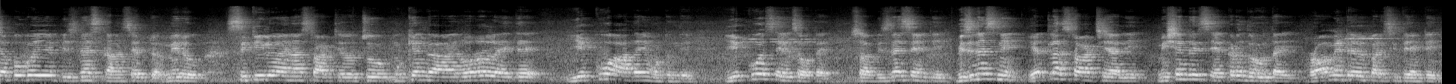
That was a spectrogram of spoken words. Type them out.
చెప్పబోయే బిజినెస్ కాన్సెప్ట్ మీరు సిటీలో అయినా స్టార్ట్ చేయవచ్చు. ముఖ్యంగా రూరల్ అయితే ఎక్కువ ఆదాయం ఉంటుంది ఎక్కువ సేల్స్ అవుతాయి. సో ఆ బిజినెస్ ఏంటి? బిజినెస్ని ఎట్లా స్టార్ట్ చేయాలి? మిషనరీస్ ఎక్కడ దొరుకుతాయి? రా మెటీరియల్ పరిస్థితి ఏంటి?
